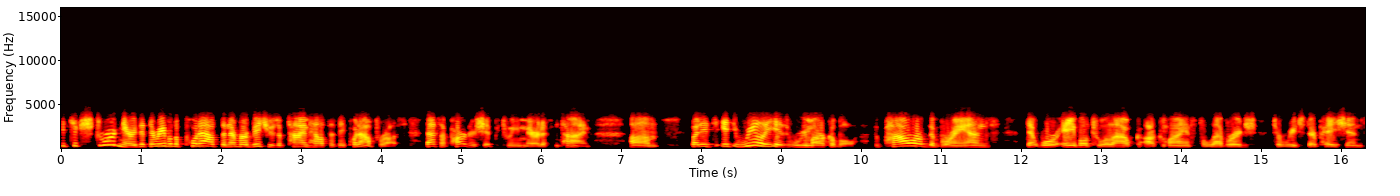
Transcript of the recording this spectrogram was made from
It's extraordinary that they're able to put out the number of issues of Time Health that they put out for us. That's a partnership between Meredith and Time. Um, but it it really is remarkable the power of the brands that we're able to allow our clients to leverage to reach their patients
